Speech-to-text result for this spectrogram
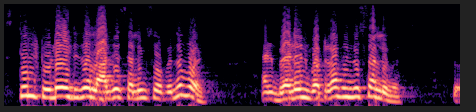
Still today it is the largest selling soap in the world. And bread and butter of Hindustan Levers. So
